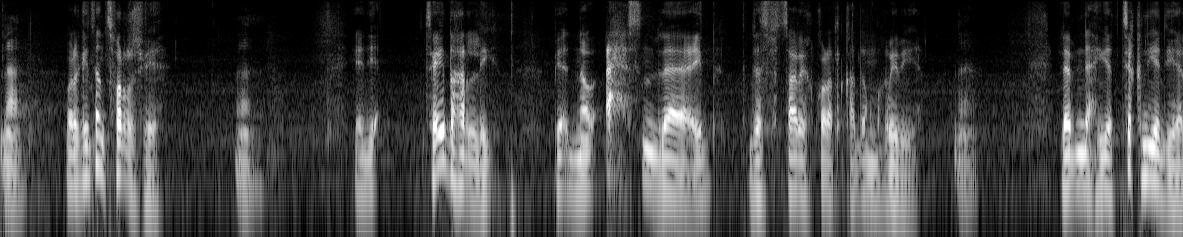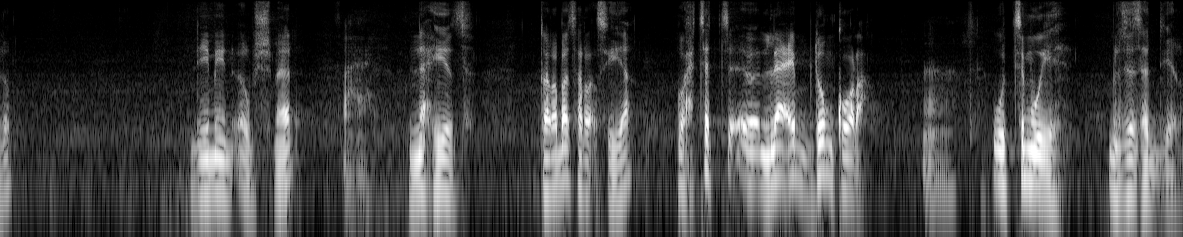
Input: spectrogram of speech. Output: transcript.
نعم. ولكن تنتفرج فيه. نعم. يعني تيظهر لي بأنه أحسن لاعب داز في تاريخ كرة القدم المغربية. نعم. لا من ناحية التقنية ديالو اليمين أو بالشمال صحيح. من ناحية الضربات الرأسية وحتى اللاعب بدون كرة آه. والتمويه بالجسد ديالو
